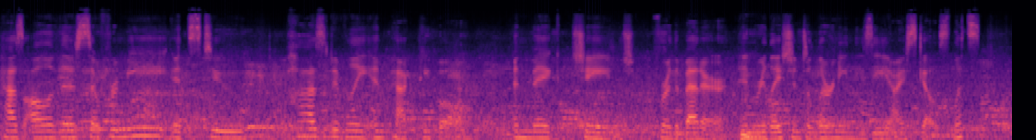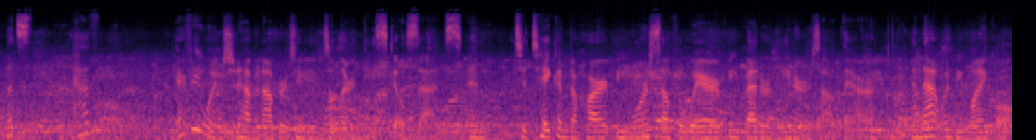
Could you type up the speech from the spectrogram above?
has all of this. So for me, it's to positively impact people and make change for the better in mm. relation to learning these EI skills. Let's let's everyone should have an opportunity to learn these skill sets and to take them to heart, be more self-aware, be better leaders out there. And that would be my goal.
